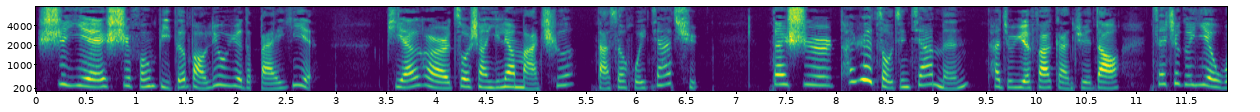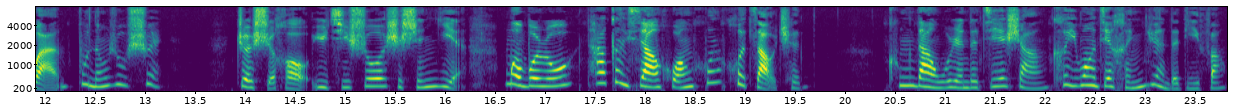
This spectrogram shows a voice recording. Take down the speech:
是夜适逢彼得堡六月的白夜，皮埃尔坐上一辆马车，打算回家去。但是他越走进家门，他就越发感觉到，在这个夜晚不能入睡。这时候，与其说是深夜，莫不如它更像黄昏或早晨。空荡无人的街上，可以望见很远的地方。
